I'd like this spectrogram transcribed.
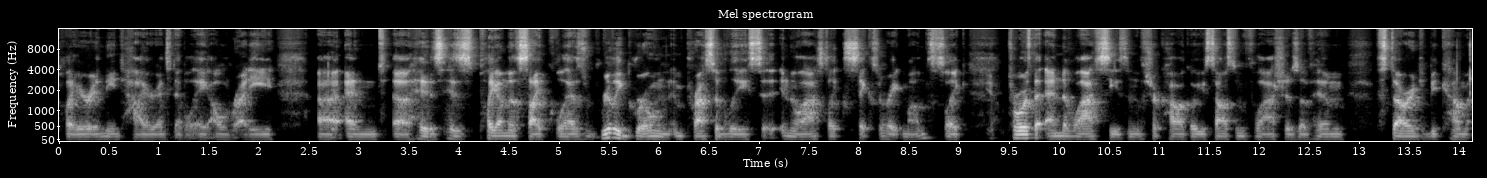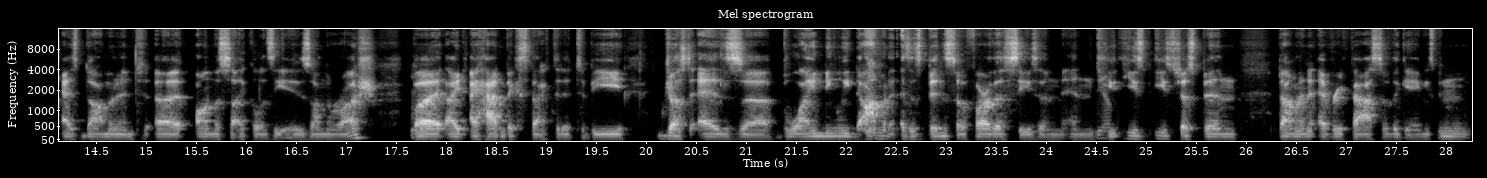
player in the entire NCAA already, uh, and uh, his his play on the cycle has really grown impressively in the last like six or eight months. Like yeah. towards the end of last season with Chicago, you saw some flashes of him starting to become as dominant uh, on the cycle as he is on the rush. Mm-hmm. but I, I hadn't expected it to be just as uh, blindingly dominant as it's been so far this season. And yep. he, he's he's just been dominant every facet of the game. He's been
